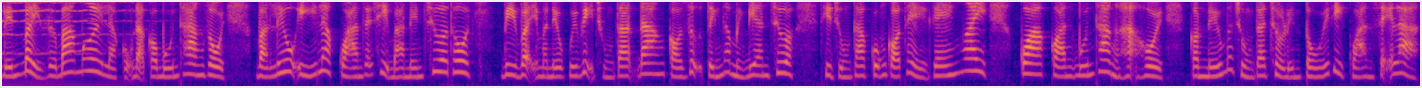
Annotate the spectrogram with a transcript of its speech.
đến 7 giờ 30 là cũng đã có bún thang rồi và lưu ý là quán sẽ chỉ bán đến trưa thôi. Vì vậy mà nếu quý vị chúng ta đang có dự tính là mình đi ăn trưa, thì chúng ta cũng có thể ghé ngay qua quán bún thang ở Hạ Hồi. Còn nếu mà chúng ta chờ đến tối thì quán sẽ là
